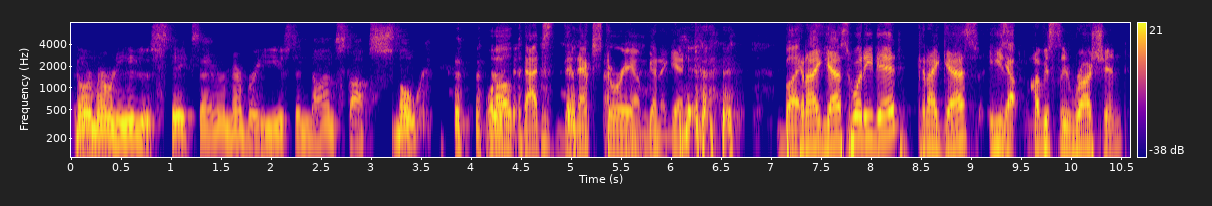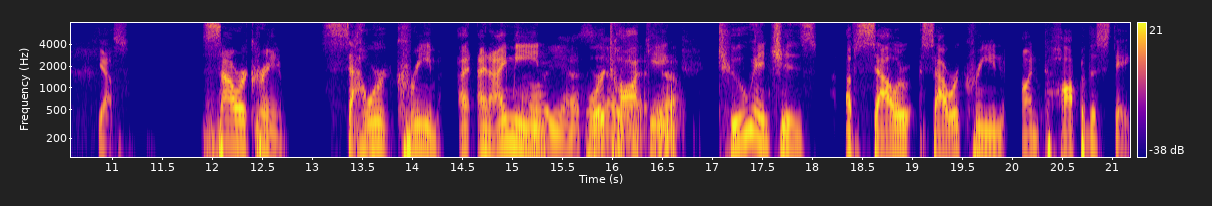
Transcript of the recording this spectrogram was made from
I don't remember what he did to his steaks. I remember he used to nonstop smoke. Well, that's the next story I'm going to get. to. But can I guess what he did? Can I guess? He's Yep. obviously Russian. yes, Sour cream. Sour cream, I, and I mean oh yes, we're yeah, yeah, talking yeah. two inches of sour sour cream on top of the steak.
